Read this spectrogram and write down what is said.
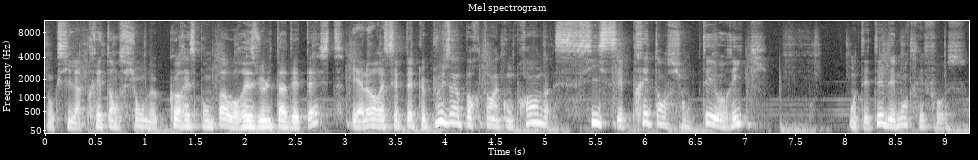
donc si la prétention ne correspond pas au résultat des tests, et alors, et c'est peut-être le plus important à comprendre, si ces prétentions théoriques ont été démontrées fausses.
